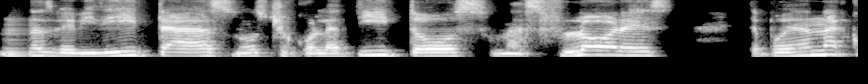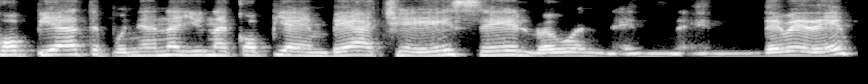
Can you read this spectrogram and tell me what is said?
unas bebiditas, unos chocolatitos, unas flores, te ponían una copia, te ponían ahí una copia en VHS, luego en, en DVD,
